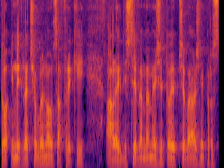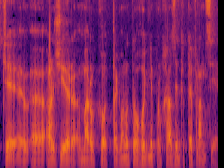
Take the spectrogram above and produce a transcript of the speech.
to imigrační vlnou z Afriky. Ale když si vezmeme, že to je převážně prostě eh, Alžír, Maroko, tak ono to hodně prochází do té Francie.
